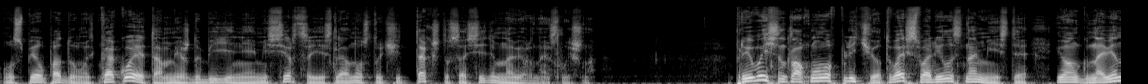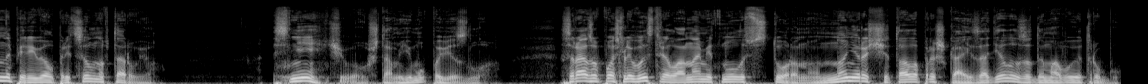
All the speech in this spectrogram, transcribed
Успел подумать, какое там между биениями сердца, если оно стучит так, что соседям, наверное, слышно. Привычно толкнуло в плечо, тварь свалилась на месте, и он мгновенно перевел прицел на вторую. С ней, чего уж там, ему повезло. Сразу после выстрела она метнулась в сторону, но не рассчитала прыжка и задела за дымовую трубу.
